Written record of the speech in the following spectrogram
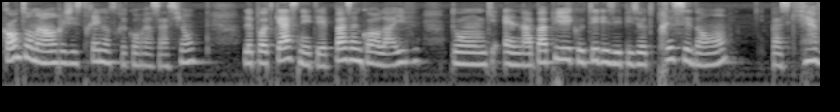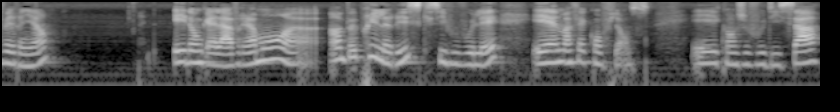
quand on a enregistré notre conversation, le podcast n'était pas encore live, donc elle n'a pas pu écouter les épisodes précédents parce qu'il n'y avait rien. Et donc elle a vraiment euh, un peu pris le risque, si vous voulez, et elle m'a fait confiance. Et quand je vous dis ça,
